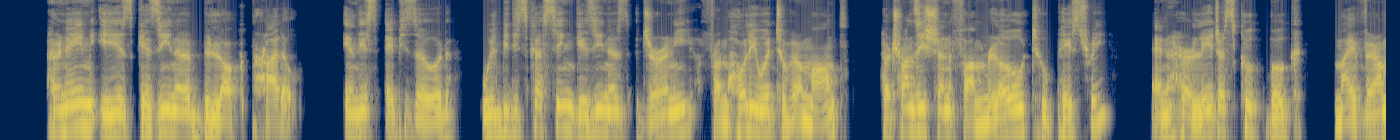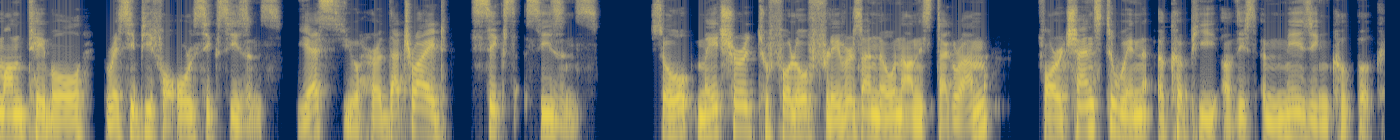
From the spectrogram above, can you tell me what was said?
her name is Gesine Bullock Prado. In this episode, we'll be discussing Gesine's journey from Hollywood to Vermont, her transition from law to pastry, and her latest cookbook, My Vermont Table Recipe for All Six Seasons. Yes, you heard that right. Six seasons. So make sure to follow Flavors Unknown on Instagram for a chance to win a copy of this amazing cookbook.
